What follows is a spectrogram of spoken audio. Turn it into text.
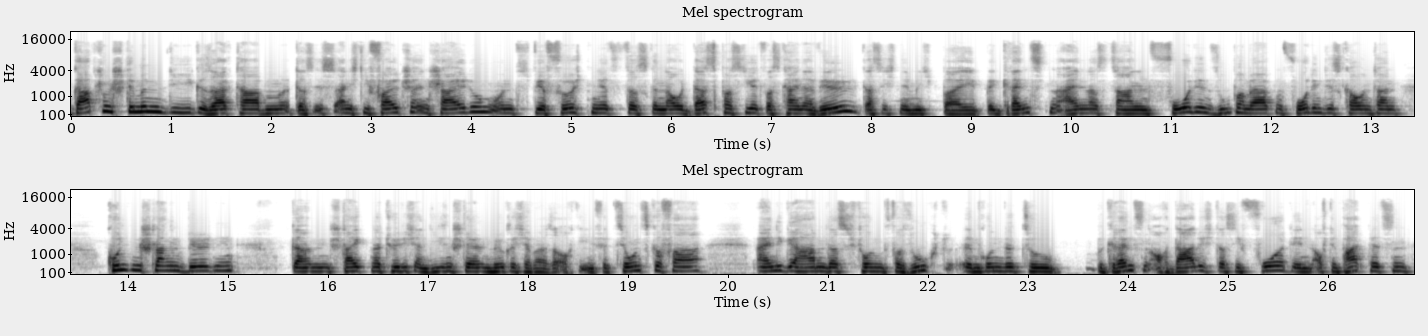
gab schon Stimmen, die gesagt haben, das ist eigentlich die falsche Entscheidung und wir fürchten jetzt, dass genau das passiert, was keiner will, dass sich nämlich bei begrenzten Einlasszahlen vor den Supermärkten, vor den Discountern Kundenschlangen bilden. Dann steigt natürlich an diesen Stellen möglicherweise auch die Infektionsgefahr. Einige haben das schon versucht, im Grunde zu begrenzen, auch dadurch, dass sie vor den, auf den Parkplätzen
